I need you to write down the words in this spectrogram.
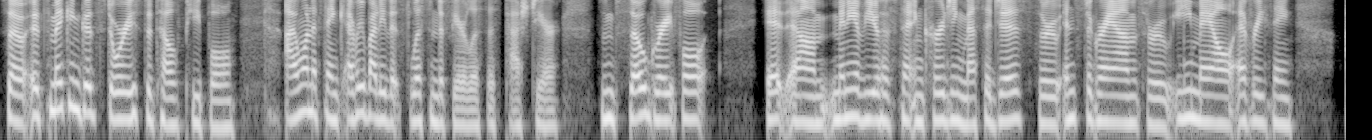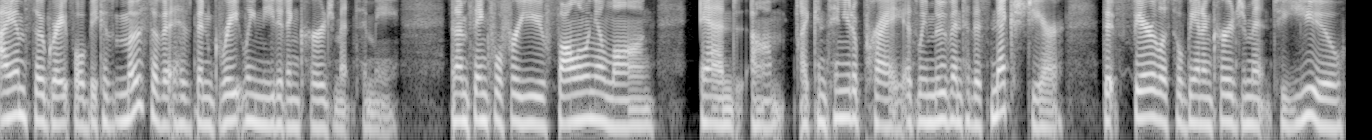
So it's making good stories to tell people. I want to thank everybody that's listened to Fearless this past year. I'm so grateful. It um, many of you have sent encouraging messages through Instagram, through email, everything. I am so grateful because most of it has been greatly needed encouragement to me. And I'm thankful for you following along. And um, I continue to pray as we move into this next year that Fearless will be an encouragement to you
